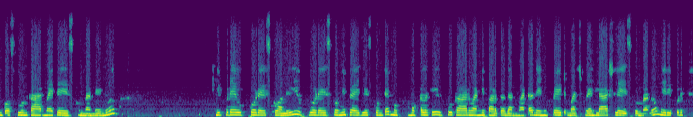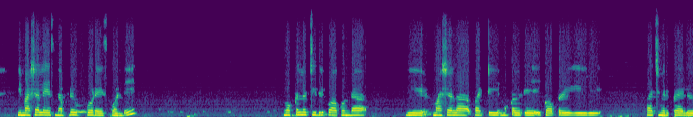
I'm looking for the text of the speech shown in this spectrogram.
ఇంకో స్పూన్ కారం అయితే వేసుకున్నాను నేను. ఇప్పుడే ఉప్పు కూడా వేసుకోవాలి. ఉప్పు కూడా వేసుకొని ఫ్రై చేసుకుంటే ముక్కలకి ఉప్పు కారం అన్ని పడుతుంది అనమాట నేను ఉప్పు వేయటం మర్చిపోయాను. లాస్ట్లో వేసుకున్నాను. మీరు ఇప్పుడు ఈ మసాలా వేసినప్పుడే ఉప్పు కూడా వేసుకోండి. ముక్కల్లో చిదిరిపోకుండా ఈ మసాలా పట్టి ముక్కలకి ఈ కొబ్బరి ఇవి పచ్చిమిరపకాయలు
